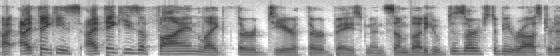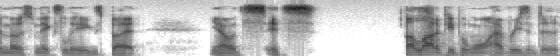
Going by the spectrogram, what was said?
I, I think he's I think he's a fine like third tier third baseman, somebody who deserves to be rostered in most mixed leagues, but you know it's it's a lot of people won't have reason to.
